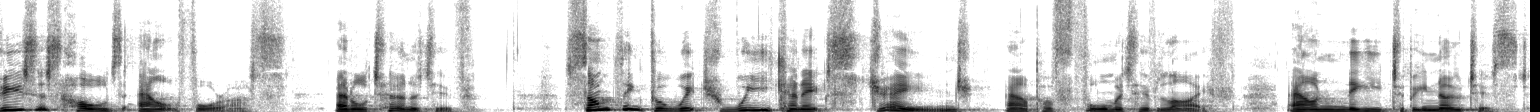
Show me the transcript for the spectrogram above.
Jesus holds out for us an alternative, something for which we can exchange our performative life, our need to be noticed.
